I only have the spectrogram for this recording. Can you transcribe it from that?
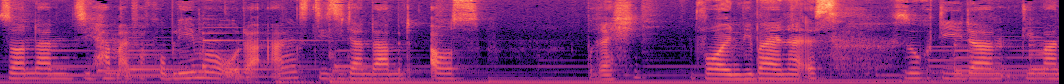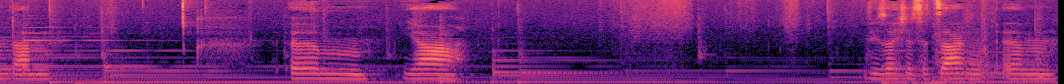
sondern sie haben einfach Probleme oder Angst, die sie dann damit ausbrechen wollen, wie bei einer Esssucht, die, dann, die man dann ähm, ja wie soll ich das jetzt sagen, ähm,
